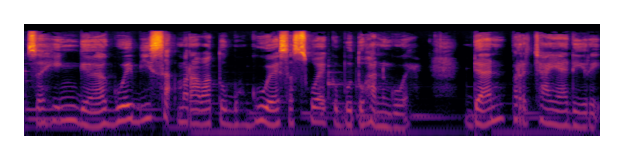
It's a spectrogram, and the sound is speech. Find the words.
sehingga gue bisa merawat tubuh gue sesuai kebutuhan gue dan percaya diri.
